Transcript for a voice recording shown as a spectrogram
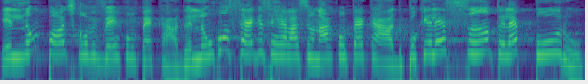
Ele não pode conviver com o pecado, Ele não consegue se relacionar com o pecado, porque Ele é santo, Ele é puro.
